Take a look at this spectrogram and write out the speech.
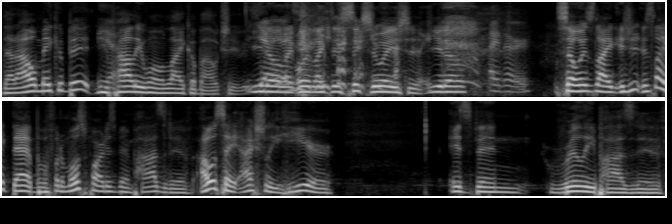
that I'll make a bit, you Yeah. probably won't like about you, you Yeah, know, like or like this situation, exactly. you know. I know. So it's like it's, it's like that, but for the most part, it's been positive. I would say actually here, it's been really positive,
